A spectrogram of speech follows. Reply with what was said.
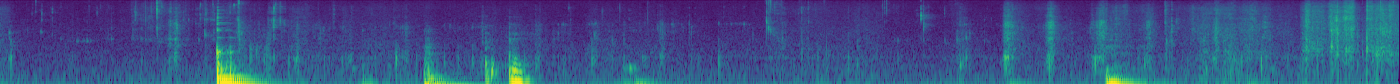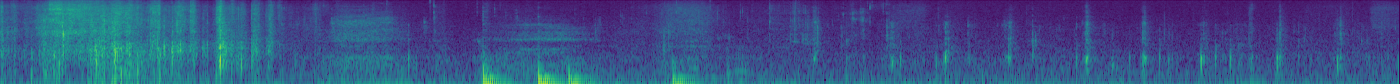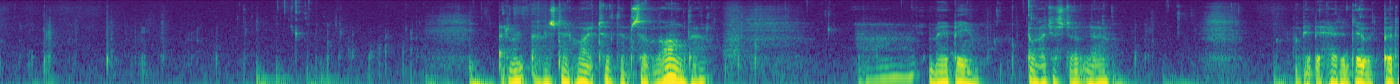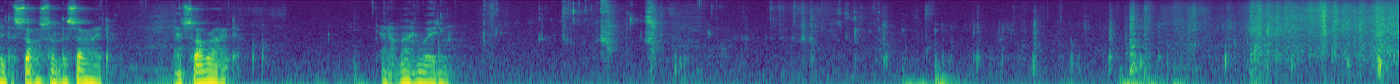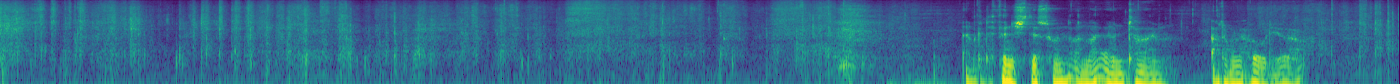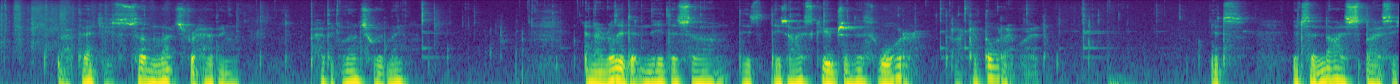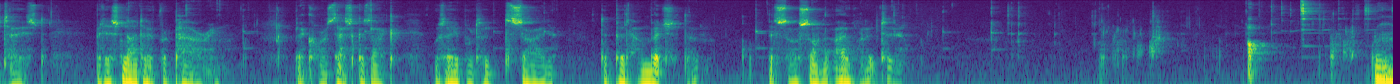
Don't understand why it took them so long, though. Mm, Maybe, well, I just don't know. Maybe it had to do with putting the sauce on the side. That's all right. I don't mind waiting. Finish this one on my own time. I don't want to hold you up. Thank you so much for having having lunch with me. And I really didn't need this uh, these these ice cubes and this water like I thought I would. It's it's a nice spicy taste, but it's not overpowering. But of course, that's because I was able to decide to put how much the the sauce on I wanted to. If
